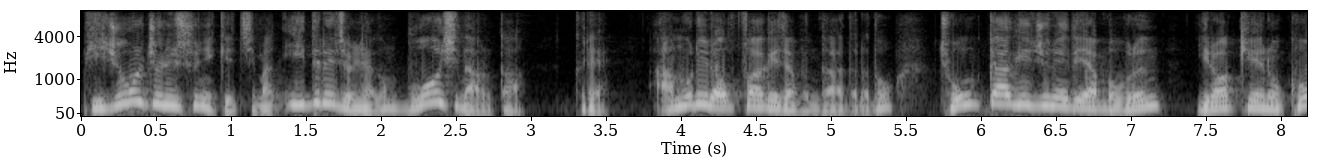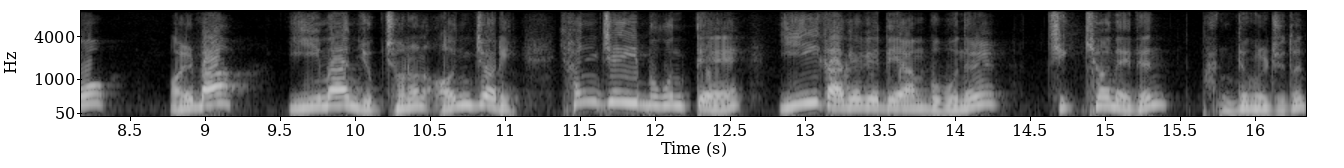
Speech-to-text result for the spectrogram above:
비중을 줄일 수는 있겠지만 이들의 전략은 무엇이 나올까? 그래. 아무리 러프하게 잡은다 하더라도 종가 기준에 대한 부분은 이렇게 해놓고 얼마? 2만 6천 원 언저리. 현재 이 부분 때이 가격에 대한 부분을 지켜내든 반등을 주든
